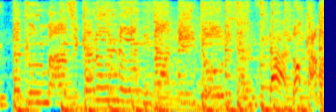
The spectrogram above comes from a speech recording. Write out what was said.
クタクマジカルルンアイドルタイムスタート。カモン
